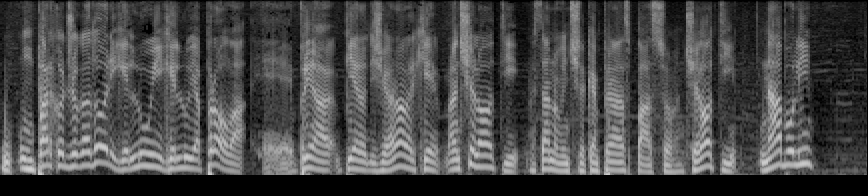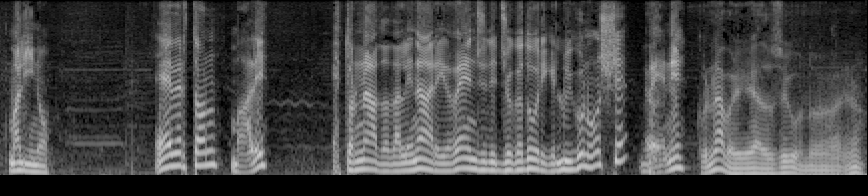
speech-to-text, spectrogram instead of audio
un- parco giocatori che lui, che lui approva. Eh, prima Piero diceva no perché Ancelotti quest'anno vince il campionato a spasso. Ancelotti, Napoli, malino. Everton, male. È tornato ad allenare il range dei giocatori che lui conosce, bene. Con Napoli è arrivato secondo, mi pare, no?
